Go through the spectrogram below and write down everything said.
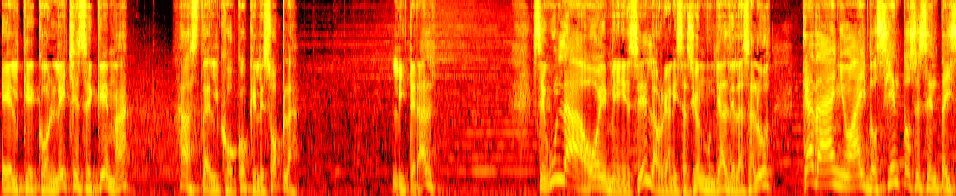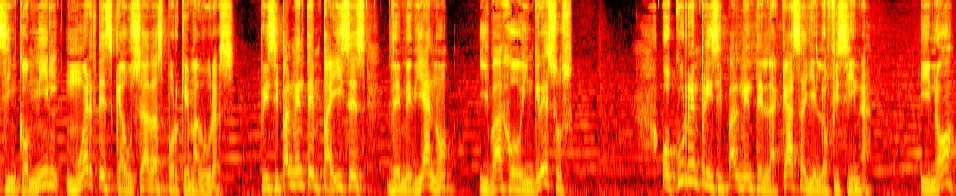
el que con leche se quema hasta el coco que le sopla. Literal. Según la OMS, la Organización Mundial de la Salud, cada año hay 265 mil muertes causadas por quemaduras, principalmente en países de mediano y bajo ingresos. Ocurren principalmente en la casa y en la oficina. Y no,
